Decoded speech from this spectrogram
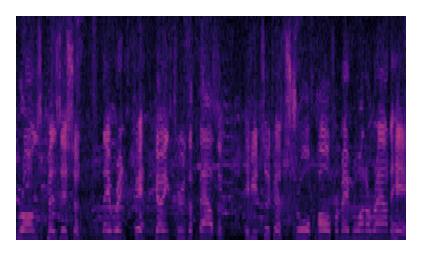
bronze position. They were in fifth going through the 1,000. If you took a straw poll from everyone around here,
